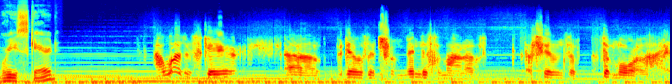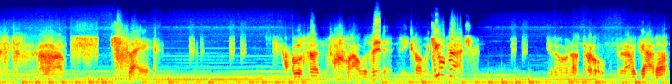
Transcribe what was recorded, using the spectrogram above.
Were you scared? I wasn't scared, uh, but there was a tremendous amount of feelings of demoralized, uh, sad. A sudden, I was in it. He called me, Kilpatrick. You know, and I told him, I got up,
